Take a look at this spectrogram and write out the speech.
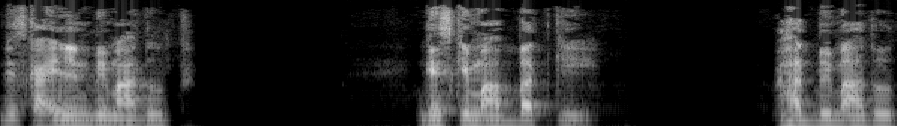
جس کا علم بھی محدود، جس کی محبت کی حد بھی محدود،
